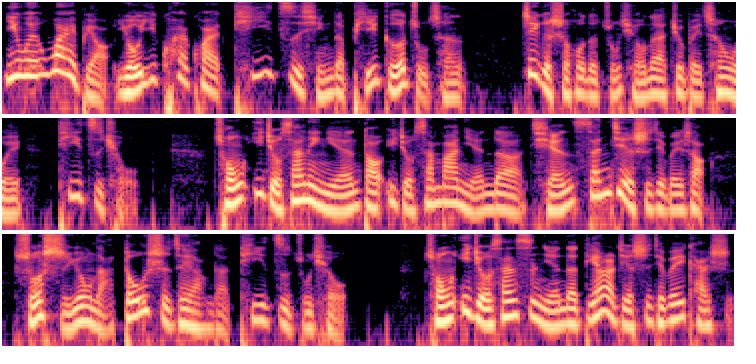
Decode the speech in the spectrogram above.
因为外表由一块块 T 字形的皮革组成，这个时候的足球呢就被称为 T 字球。从1930年到1938年的前三届世界杯上所使用的都是这样的 T 字足球。从1934年的第二届世界杯开始，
